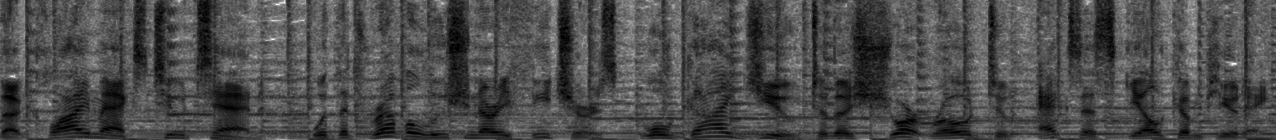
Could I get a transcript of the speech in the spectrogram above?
The Klimax 210, with its revolutionary features, will guide you to the short road to exascale computing.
